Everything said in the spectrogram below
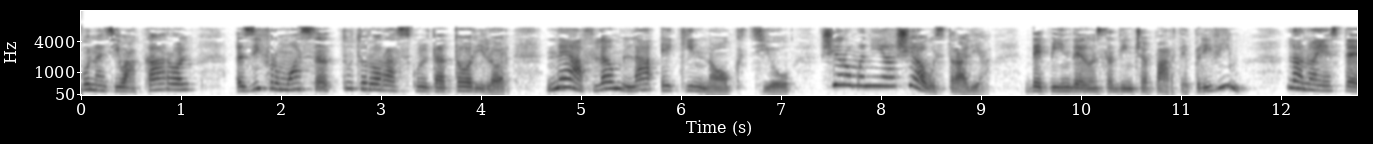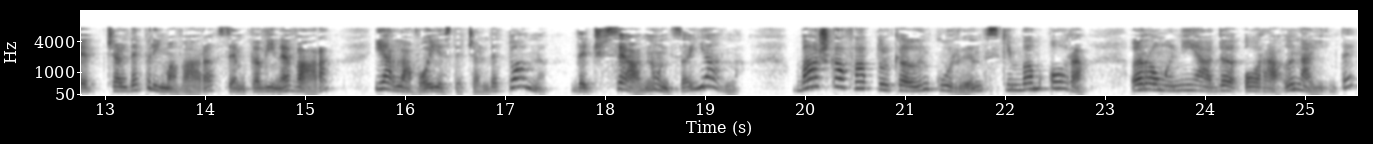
Bună ziua, Carol! Zi frumoasă tuturor ascultătorilor! Ne aflăm la echinocțiu și România și Australia. Depinde însă din ce parte privim. La noi este cel de primăvară, semn că vine vara, iar la voi este cel de toamnă, deci se anunță iarna. Bașca faptul că în curând schimbăm ora. România dă ora înainte,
